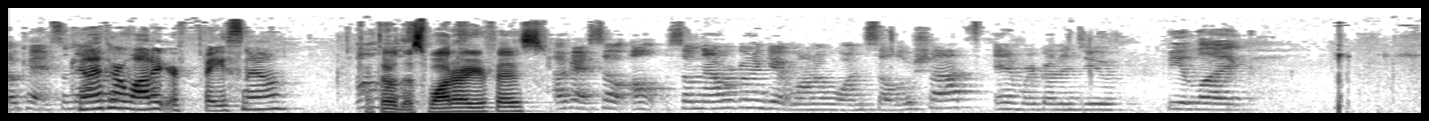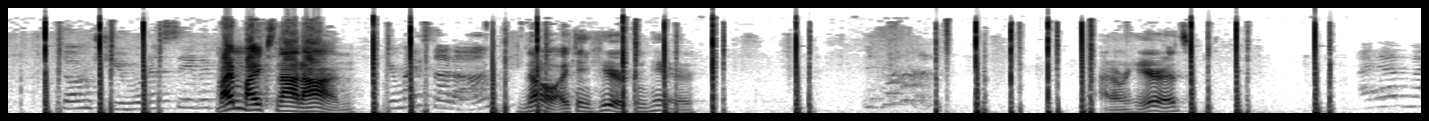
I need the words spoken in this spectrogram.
Okay, so now Can I throw water at your face now? Can I throw this water at your face? Okay, so uh, so now we're gonna get one-on-one solo shots, and we're gonna do be like. Don't you want to say the? My mic's not on. Your mic's not on. No, I can hear it from here. It's on. I don't hear it. I have my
